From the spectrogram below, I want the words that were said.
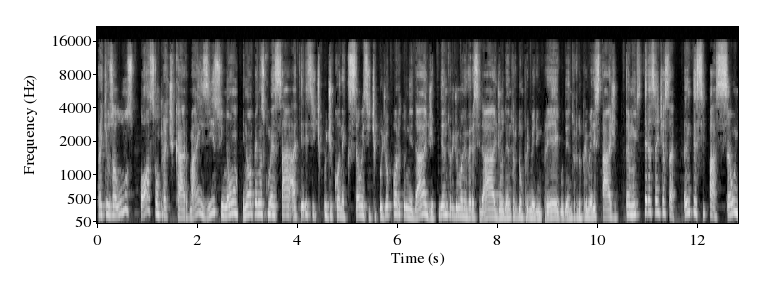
para que os alunos possam praticar mais isso e não, e não apenas começar a ter esse tipo de conexão, esse tipo de oportunidade dentro de uma universidade ou dentro de um primeiro emprego, dentro do primeiro estágio. Então é muito interessante essa antecipação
